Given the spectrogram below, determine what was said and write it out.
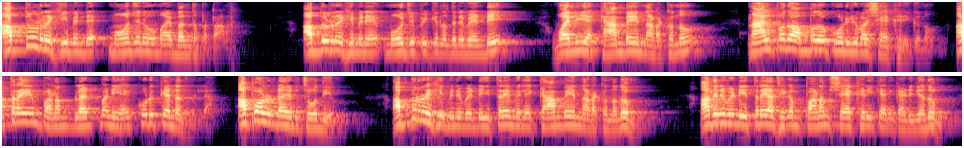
അബ്ദുൾ റഹീമിന്റെ മോചനവുമായി ബന്ധപ്പെട്ടാണ്. അബ്ദുൾ റഹീമിനെ മോചിപ്പിക്കുന്നതിന് വേണ്ടി വലിയ ക്യാമ്പയിൻ നടക്കുന്നു. നാൽപ്പതോ അമ്പതോ കോടി രൂപ ശേഖരിക്കുന്നു. അത്രയും പണം ബ്ലഡ് മണിയായി കൊടുക്കേണ്ടതുമില്ല. അപ്പോൾ ഉണ്ടായ ഒരു ചോദ്യം. അബ്ദുൾ റഹീമിന് വേണ്ടി ഇത്രയും വലിയ ക്യാമ്പയിൻ നടക്കുന്നതും അതിനുവേണ്ടി ഇത്രയധികം പണം ശേഖരിക്കാൻ കഴിഞ്ഞതും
